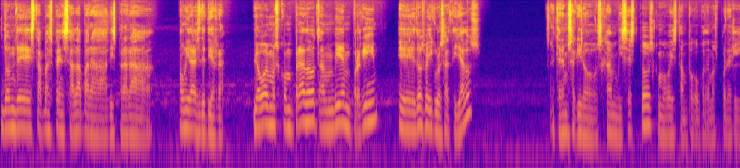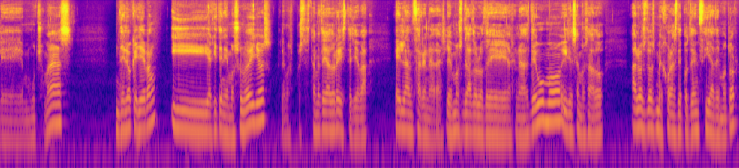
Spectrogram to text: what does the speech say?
donde está más pensada para disparar a, unidades de tierra. Luego hemos comprado también por aquí eh, dos vehículos artillados. Tenemos aquí los Humvees estos, como veis tampoco podemos ponerle mucho más de lo que llevan. Y aquí teníamos uno de ellos, le hemos puesto esta ametralladora y este lleva el lanzagranadas. Le hemos dado lo de las granadas de humo y les hemos dado a los dos mejoras de potencia de motor.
